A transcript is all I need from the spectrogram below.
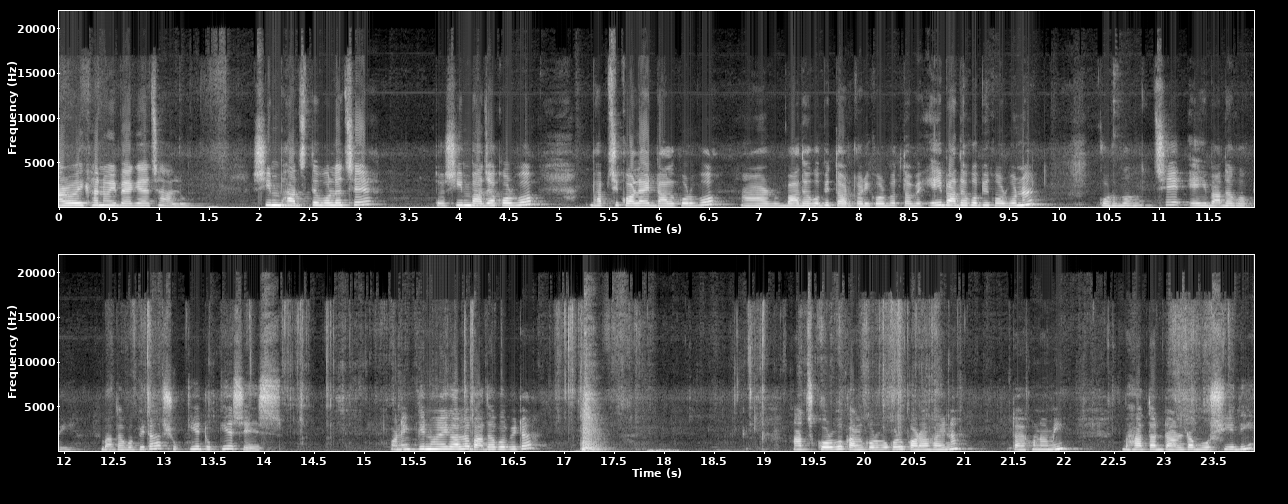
আর ওইখানে ওই ব্যাগে আছে আলু। শিম ভাজতে বলেছে, তো শিম ভাজা করব। ভাবছি কলাইয়ের ডাল করব, আর বাঁধাকপির তরকারি করব। তবে এই বাঁধাকপি করব না করব হচ্ছে এই বাঁধাকপি। বাঁধাকপিটা শুকিয়ে টুকিয়ে শেষ। অনেক দিন হয়ে গেল বাঁধাকপিটা। আজ করব, কাল করব করে করা হয় না। তো এখন আমি ভাত আর ডালটা বসিয়ে দিই।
